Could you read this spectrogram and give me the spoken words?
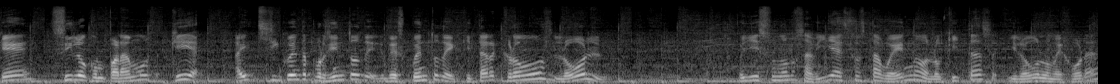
que si lo comparamos, que hay 50% de descuento de quitar cromos, lol. Oye, eso no lo sabía, eso está bueno. Lo quitas y luego lo mejoras.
